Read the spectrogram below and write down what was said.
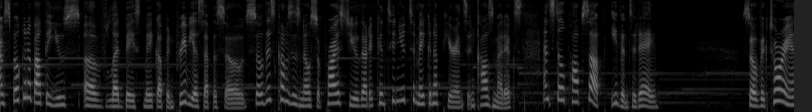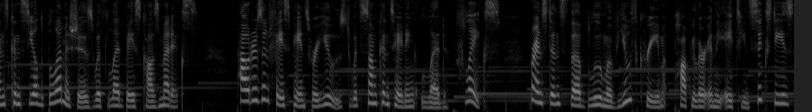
I've spoken about the use of lead based makeup in previous episodes, so this comes as no surprise to you that it continued to make an appearance in cosmetics and still pops up even today. So, Victorians concealed blemishes with lead based cosmetics. Powders and face paints were used, with some containing lead flakes. For instance, the Bloom of Youth cream, popular in the 1860s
